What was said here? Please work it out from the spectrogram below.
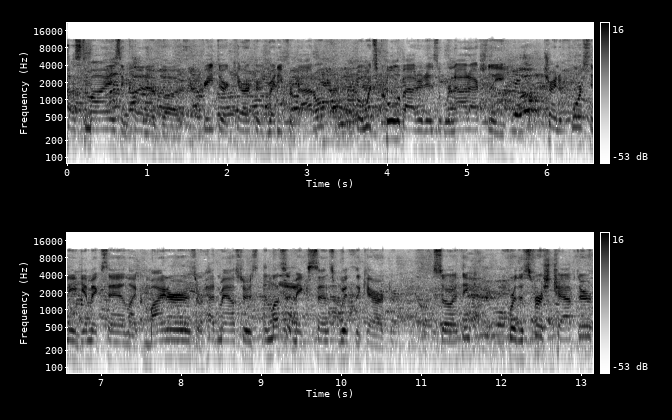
customize and kind of uh, create their characters ready for battle. But what's cool about it is that we're not actually trying to force any gimmicks in like miners or headmasters unless it makes sense with the character. So I think for this first chapter,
